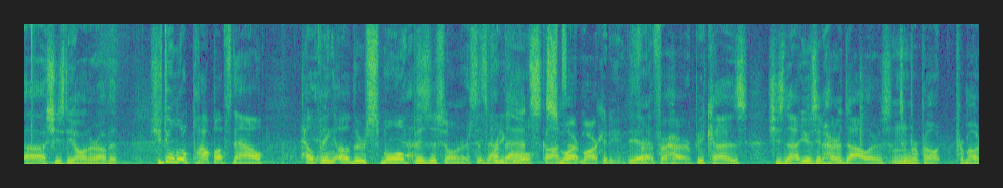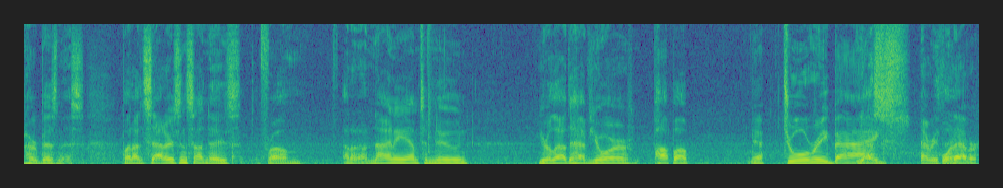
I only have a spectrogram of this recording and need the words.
uh, she's the owner of it. She's doing little pop-ups now helping Yeah. other small Yes. business owners. It's Now pretty that's cool. Concept. smart marketing Yeah. for, for her because she's not using her dollars Mm-hmm. to promote promote her business. But on Saturdays and Sundays, from I don't know 9 a.m. to noon, you're allowed to have your pop up Yeah, jewelry, bags, Yes, everything. whatever,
